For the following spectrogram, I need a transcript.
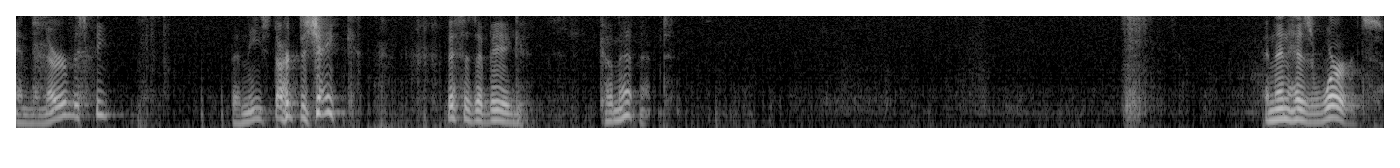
And the nervous feet, the knees start to shake. This is a big commitment. And then his words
